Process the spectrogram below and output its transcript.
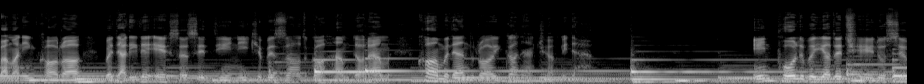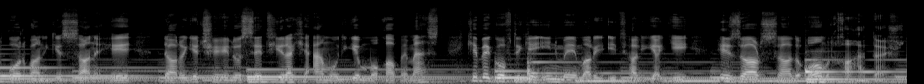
و من این کار را به دلیل احساس دینی که به زادگاه هم دارم کاملا رایگان انجام می دهم. این پل به یاد 43 قربانی سانحه دارای 43 تیرک عمودی مقاوم است که به گفته این معماری ایتالیایی هزار سال عمر خواهد داشت.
